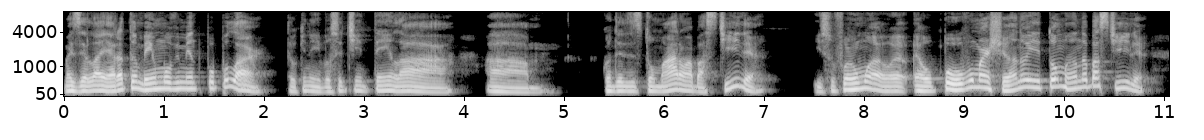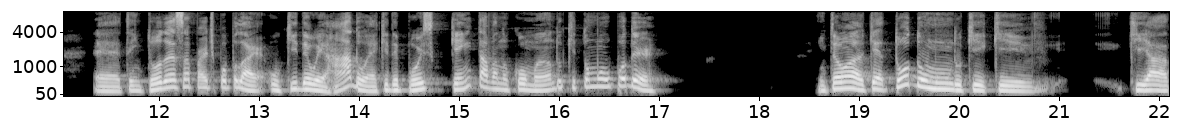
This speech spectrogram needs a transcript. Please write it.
mas ela era também um movimento popular. Então, que nem você tinha, tem lá, a, quando eles tomaram a Bastilha, Isso foi uma. É, é o povo marchando e tomando a Bastilha. É, tem toda essa parte popular. O que deu errado é que depois quem estava no comando que tomou o poder. Então, que é todo mundo que, que, que, a,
